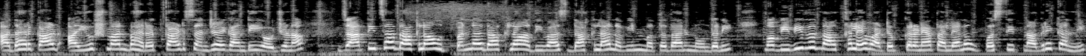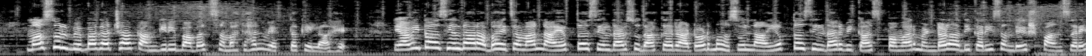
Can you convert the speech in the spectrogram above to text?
Aadhaar card Ayushman Bharat card Sanjay Gandhi योजना जातीचा दाखला उत्पन्न दाखला अधिवास दाखला नवीन मतदार नोंदणी व विविध दाखले वाटप करण्यात आल्यानं उपस्थित नागरिकांनी महसूल विभागाच्या कामगिरीबाबत समाधान व्यक्त केलं आहे. यावेळी तहसीलदार अभय चव्हाण नायब तहसीलदार सुधाकर राठोड महसूल नायब तहसीलदार विकास पवार मंडळ अधिकारी संदेश पानसरे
